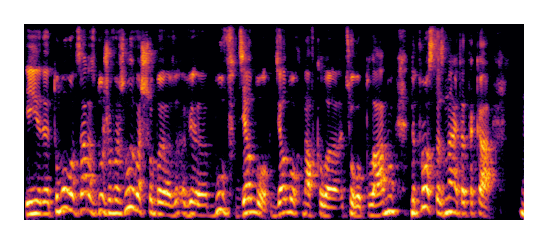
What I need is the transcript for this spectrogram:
І е, тому от зараз дуже важливо, щоб е, був діалог, діалог навколо цього плану. Не просто знаєте, така е,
